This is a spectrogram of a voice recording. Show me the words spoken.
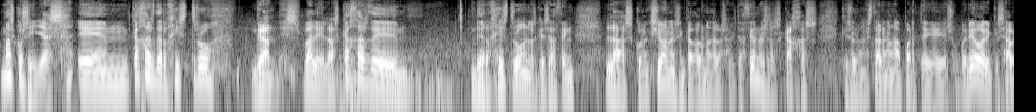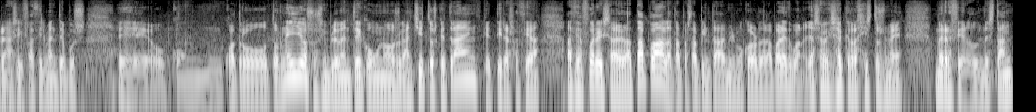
Más cosillas. Em, cajas de registro grandes, ¿vale? Las cajas de, de registro en las que se hacen las conexiones en cada una de las habitaciones, esas cajas que suelen estar en la parte superior y que se abren así fácilmente pues, eh, con cuatro tornillos o simplemente con unos ganchitos que traen, que tiras hacia, hacia afuera y sale la tapa, la tapa está pintada del mismo color de la pared, bueno, ya sabéis a qué registros me, me refiero, donde están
